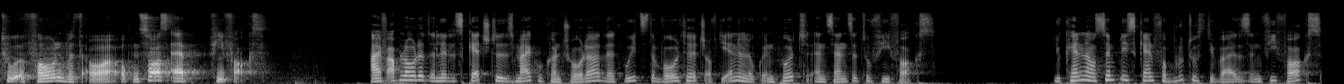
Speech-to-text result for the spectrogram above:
to a phone with our open source app phyphox. I've uploaded a little sketch to this microcontroller that reads the voltage of the analog input and sends it to phyphox. You can now simply scan for Bluetooth devices in phyphox,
